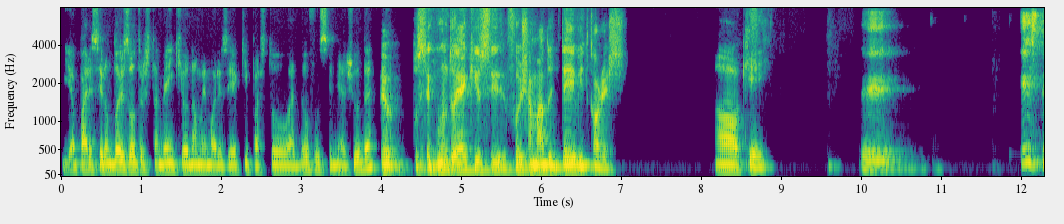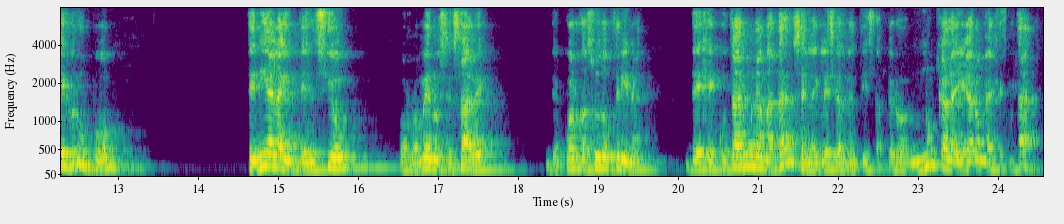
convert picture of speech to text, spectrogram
e apareceram dois outros também que eu não memorizei aqui, pastor Adolfo, se me ajuda. Eu, o segundo é que foi chamado David Koresh. Ok. Eh, este grupo tenía la intención, por lo menos se sabe, de acuerdo a su doctrina, de ejecutar una matanza en la iglesia adventista, pero nunca la llegaron a ejecutar.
